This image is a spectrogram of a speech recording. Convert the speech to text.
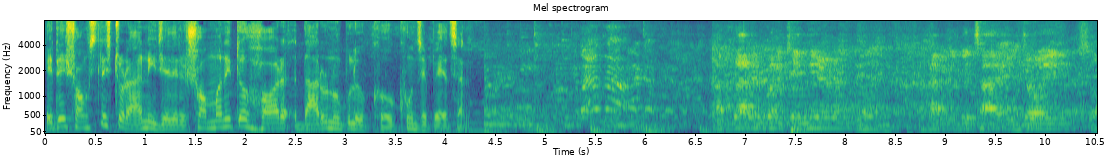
এতে সংশ্লিষ্টরা নিজেদের সম্মানিত হওয়ার দারুণ উপলক্ষ খুঁজে পেয়েছেন I'm glad everybody came here, and having a good time, enjoying. So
